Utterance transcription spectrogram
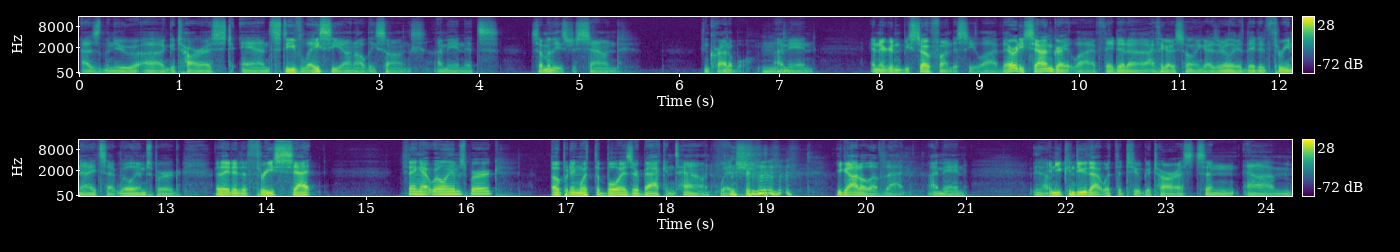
as the new uh, guitarist and Steve Lacy on all these songs. I mean, it's some of these just sound incredible. I mean, and they're going to be so fun to see live. They already sound great live. They did a, I think I was telling you guys earlier, they did three nights at Williamsburg, or they did a three set thing at Williamsburg, opening with the boys are back in town, which you gotta love that. I mean, Yeah. and you can do that with the two guitarists, and um,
